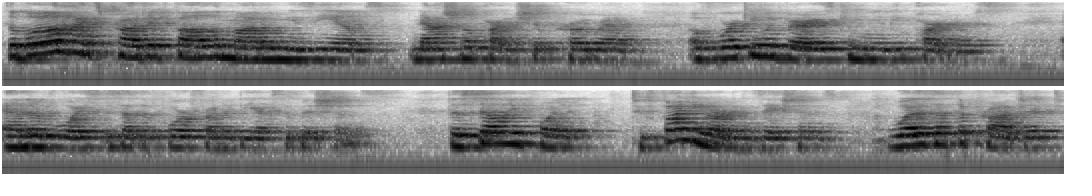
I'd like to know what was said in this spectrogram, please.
The Boyle Heights project followed the Model Museum's National Partnership Program of working with various community partners, and their voice is at the forefront of the exhibitions. The selling point to funding organizations was that the project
